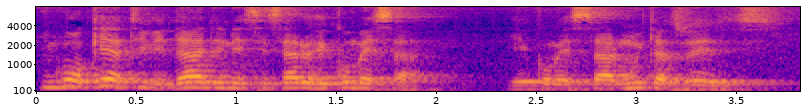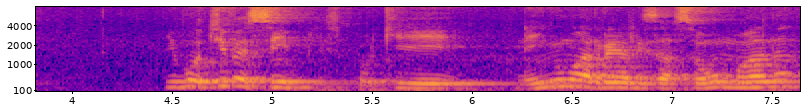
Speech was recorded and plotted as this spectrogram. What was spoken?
Em qualquer atividade é necessário recomeçar e recomeçar muitas vezes. E o motivo é simples, porque nenhuma realização humana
